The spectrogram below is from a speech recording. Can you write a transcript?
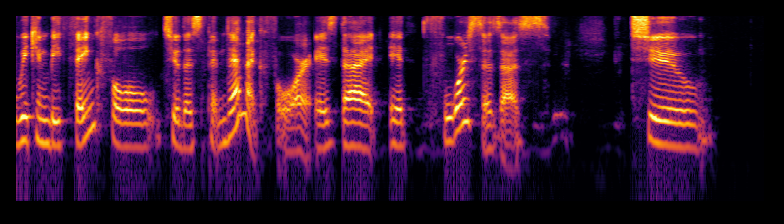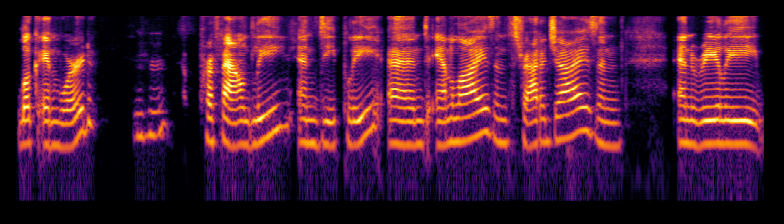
we can be thankful to this pandemic for is that it forces us to look inward mm-hmm. profoundly and deeply and analyze and strategize and and really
